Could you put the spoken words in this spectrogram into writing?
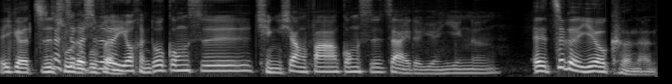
一个支出的部分。这个是不是有很多公司倾向发公司债的原因呢？诶，这个也有可能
